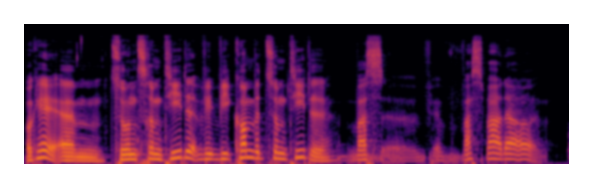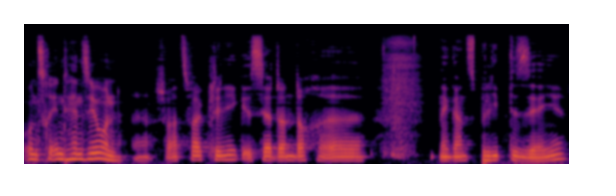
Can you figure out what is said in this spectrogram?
Okay, ähm, zu unserem Titel. Wie, wie kommen wir zum Titel? Was, äh, was war da unsere Intention? Ja, Schwarzwaldklinik ist ja dann doch äh, eine ganz beliebte Serie.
